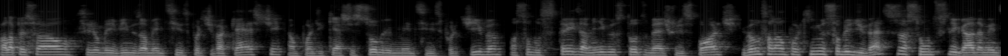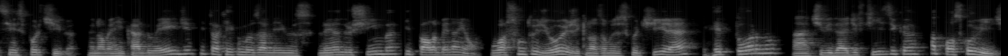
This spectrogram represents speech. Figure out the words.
Fala pessoal, sejam bem-vindos ao Medicina Esportiva Cast, é um podcast sobre medicina esportiva. Nós somos três amigos, todos médicos de esporte, e vamos falar um pouquinho sobre diversos assuntos ligados à medicina esportiva. Meu nome é Ricardo Eide e estou aqui com meus amigos Leandro Chimba e Paula Benayon. O assunto de hoje que nós vamos discutir é retorno à atividade física após Covid.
